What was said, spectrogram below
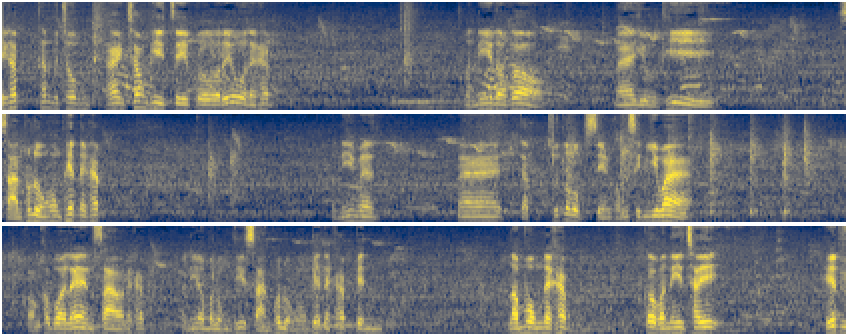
ดีครับท่านผู้ชมทางช่อง PJ Pro Radio นะครับ วันนี้เราก็มาอยู่ที่ศาลพระหลวงพงเพชรนะครับ วันนี้มามากับชุดระบบเสียงของซินยีว่า ของคาร์บอยและแอนซาวนะครับ วันนี้เรามาลงที่ศาลพระหลวงพงเพชรนะครับ เป็นลำวงนะครับ ก็วันนี้ใช้ HV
